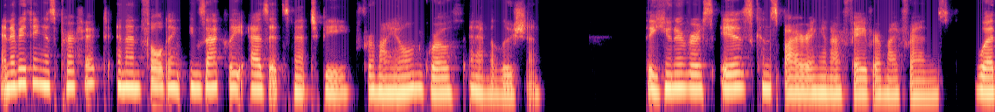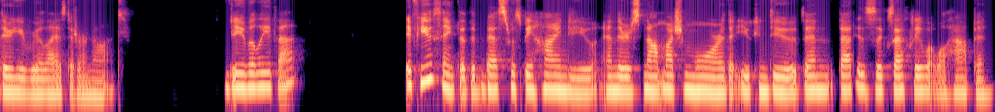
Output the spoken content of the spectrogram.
and everything is perfect and unfolding exactly as it's meant to be for my own growth and evolution. The universe is conspiring in our favor, my friends, whether you realize it or not. Do you believe that? If you think that the best was behind you and there's not much more that you can do, then that is exactly what will happen.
